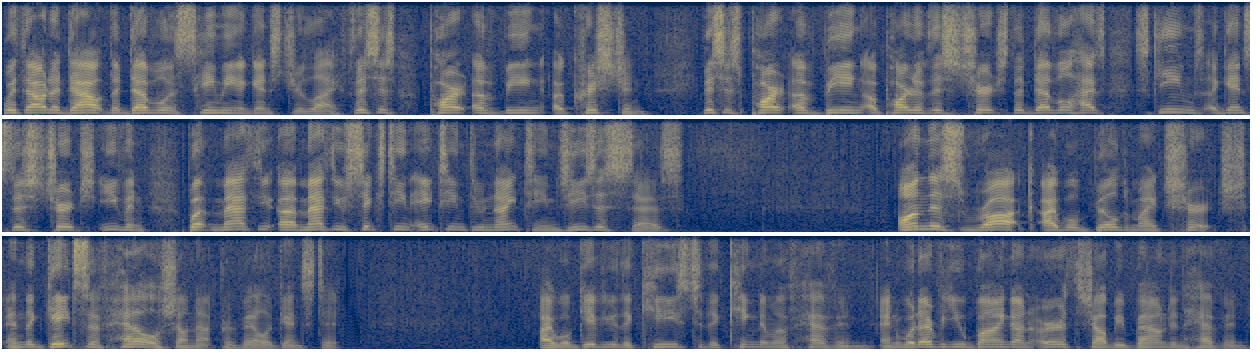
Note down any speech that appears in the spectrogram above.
without a doubt, the devil is scheming against your life. This is part of being a Christian. This is part of being a part of this church. The devil has schemes against this church, even. But Matthew, uh, Matthew 16, 18 through 19, Jesus says, On this rock I will build my church, and the gates of hell shall not prevail against it. I will give you the keys to the kingdom of heaven, and whatever you bind on earth shall be bound in heaven,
